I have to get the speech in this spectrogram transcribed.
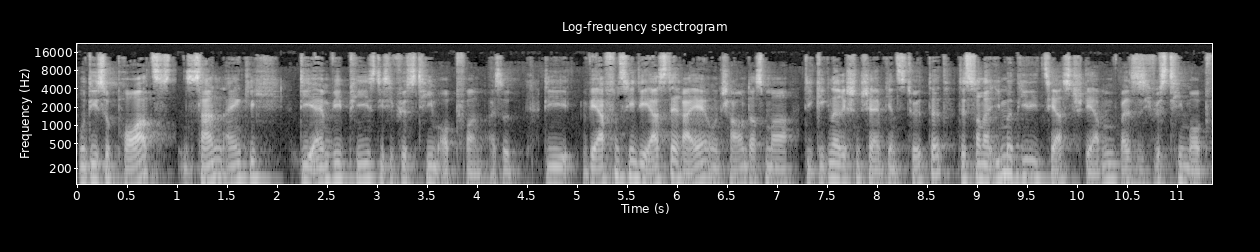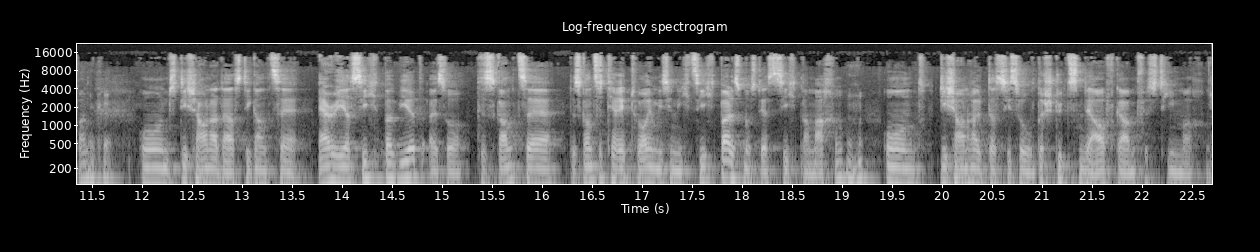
Und die Supports sind eigentlich die MVPs, die sie fürs Team opfern. Also die werfen sie in die erste Reihe und schauen, dass man die gegnerischen Champions tötet. Das sind auch immer die, die zuerst sterben, weil sie sich fürs Team opfern. Okay. Und die schauen auch, dass die ganze Area sichtbar wird. Also das ganze, das ganze Territorium ist ja nicht sichtbar, das musst du erst sichtbar machen. Und die schauen halt, dass sie so unterstützende Aufgaben fürs Team machen.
